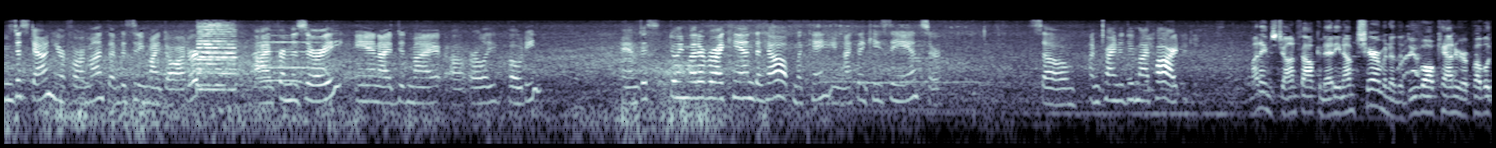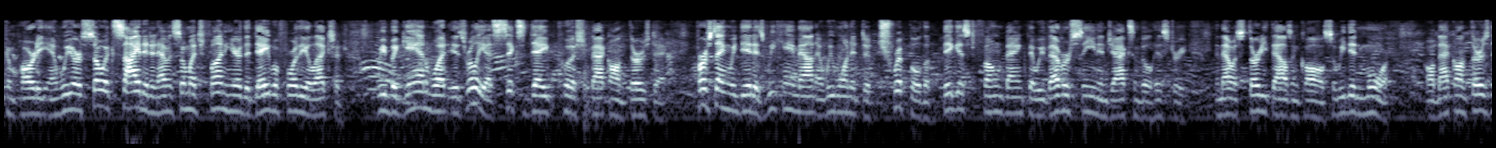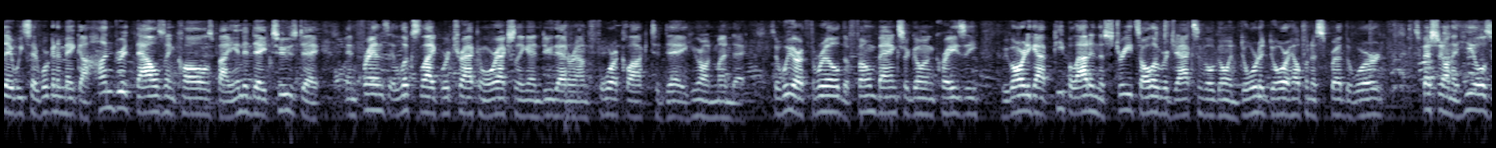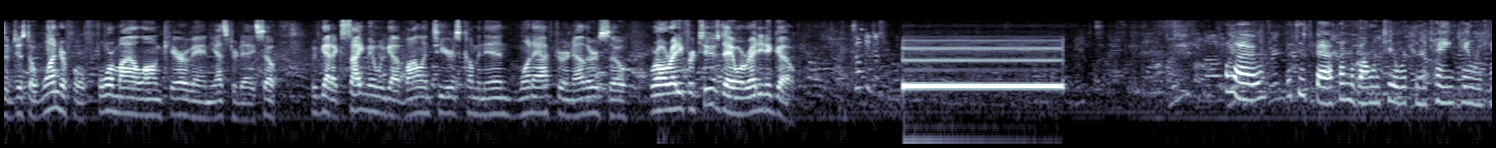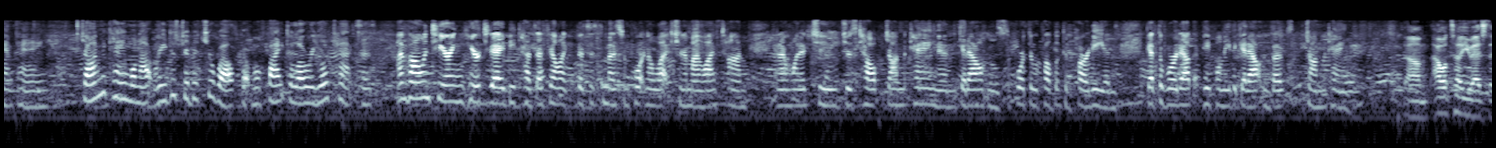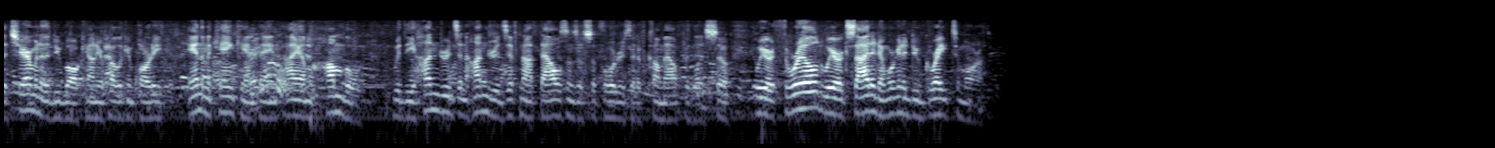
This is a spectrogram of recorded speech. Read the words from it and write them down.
I'm just down here for a month. I'm visiting my daughter. I'm from Missouri, and I did my uh, early voting and just doing whatever I can to help McCain. I think he's the answer. So I'm trying to do my part. My name is John Falconetti, and I'm chairman of the Duval County Republican Party, and we are so excited and having so much fun here the day before the election. We began what is really a six day push back on Thursday. First thing we did is we came out and we wanted to triple the biggest phone bank that we've ever seen in Jacksonville history, and that was 30,000 calls. So we did more. Well, back on Thursday, we said we're going to make 100,000 calls by end of day Tuesday. And friends, it looks like we're tracking. We're actually going to do that around 4 o'clock today here on Monday. So we are thrilled. The phone banks are going crazy. We've already got people out in the streets all over Jacksonville going door to door helping us spread the word, especially on the heels of just a wonderful four mile long caravan yesterday. So We've got excitement. We've got volunteers coming in one after another. So we're all ready for Tuesday and we're ready to go. Hello, this is Beth. I'm a volunteer with the McCain Palin campaign. John McCain will not redistribute your wealth, but will fight to lower your taxes. I'm volunteering here today because I feel like this is the most important election in my lifetime, and I wanted to just help John McCain and get out and support the Republican Party and get the word out that people need to get out and vote John McCain. Um, I will tell you, as the chairman of the Duval County Republican Party and the McCain campaign, I am humbled with the hundreds and hundreds, if not thousands, of supporters that have come out for this. So we are thrilled, we are excited, and we're going to do great tomorrow.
